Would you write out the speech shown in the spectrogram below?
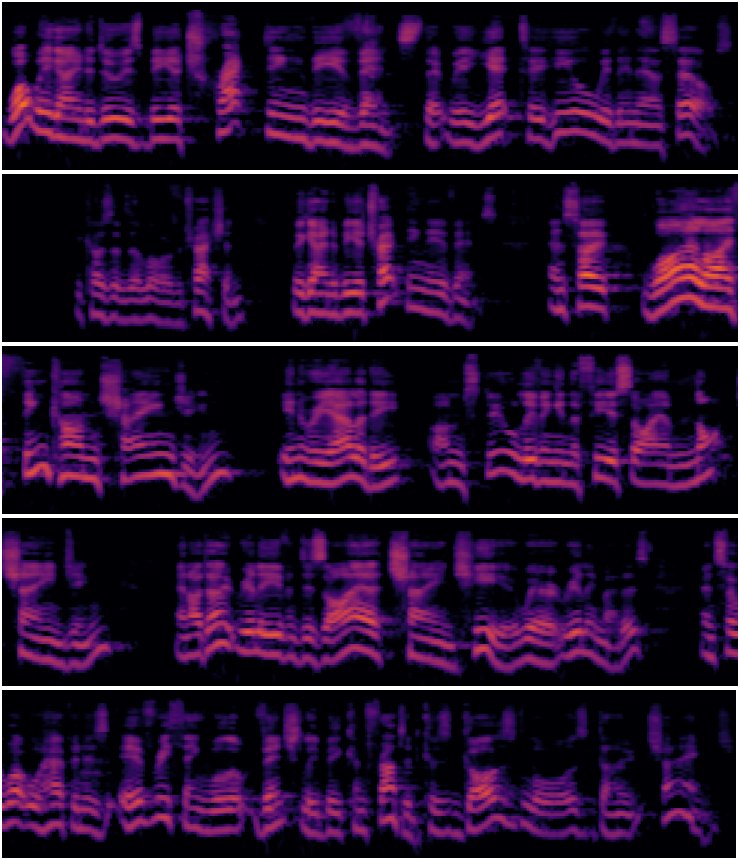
what we're going to do is be attracting the events that we're yet to heal within ourselves because of the law of attraction. We're going to be attracting the events. And so while I think I'm changing, in reality, I'm still living in the fear, so I am not changing. And I don't really even desire change here where it really matters. And so what will happen is everything will eventually be confronted because God's laws don't change.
